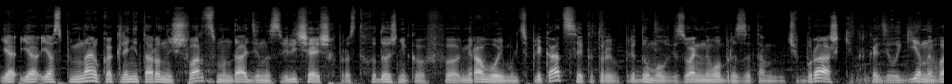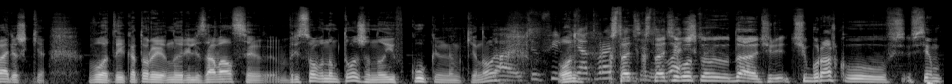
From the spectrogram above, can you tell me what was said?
я, я, я вспоминаю, как Леонид Аронович Шварцман, да, один из величайших просто художников мировой мультипликации, который придумал визуальные образы там Чебурашки, крокодилы Гены, Варежки, вот, и который, ну, реализовался в рисованном тоже, но и в кукольном кино. Да, эти фильмы Он... не Кстати, кстати вот, э, да, Чебурашку всем,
